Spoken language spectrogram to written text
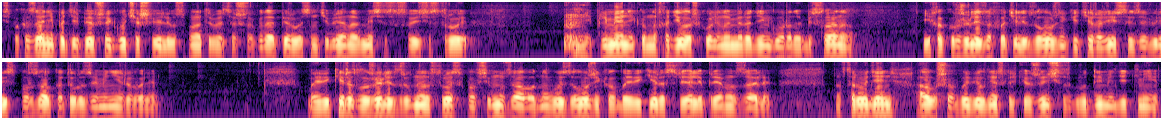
Из показаний потерпевшей Гучашвили усматривается, что когда 1 сентября она вместе со своей сестрой и племянником находилась в школе номер один города Беслана. Их окружили захватили в заложники террористы и завели в спортзал, который заминировали. Боевики разложили взрывное устройство по всему залу. Одного из заложников боевики расстреляли прямо в зале. На второй день Аушев вывел нескольких женщин с грудными детьми.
